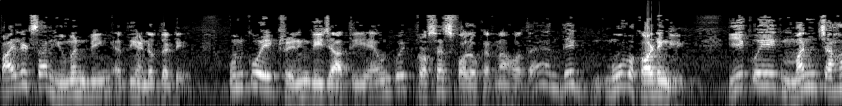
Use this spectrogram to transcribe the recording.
Pilots are human being at the end of the day उनको एक ट्रेनिंग दी जाती है, उनको एक प्रोसेस फॉलो करना होता है एंड दे मूव अकॉर्डिंगली ये कोई एक मन चाह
